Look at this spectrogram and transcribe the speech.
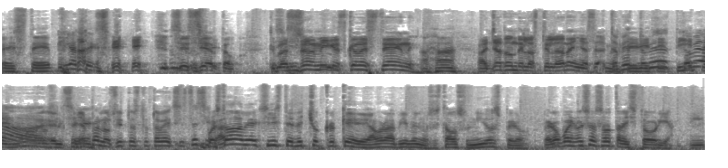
Este, fíjate. Sí, sí es cierto. ¿Qué pasó, amigas? ¿Cómo estén? Ajá. Allá donde las telarañas. ¿Todavía, todavía, tirititite, todavía ¿no? No el señor. Palocito este todavía existe? ¿sí, Pues va? todavía existe, de hecho creo que ahora vive en los Estados Unidos, pero, pero bueno, esa es otra historia. Mm.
